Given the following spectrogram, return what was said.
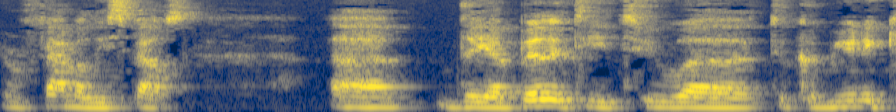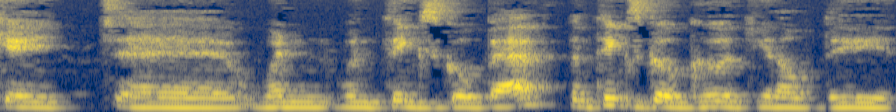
your family spouse. Uh, the ability to uh, to communicate uh, when when things go bad. When things go good you know the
